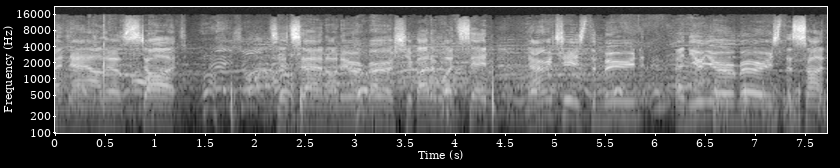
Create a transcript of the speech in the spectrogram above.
And now they'll start to turn on Uemura. Shibata once said, Narita is the moon and Yuya Uemura is the sun.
